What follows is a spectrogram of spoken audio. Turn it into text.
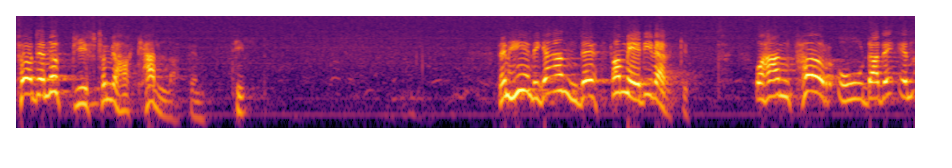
för den uppgift som jag har kallat dem till. Den heliga ande var med i verket och han förordade en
